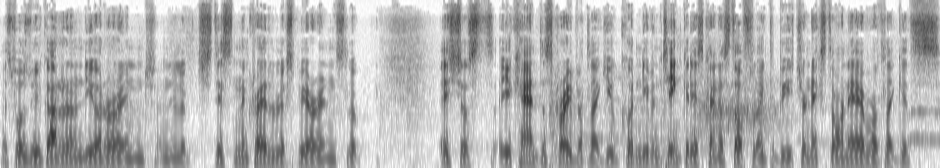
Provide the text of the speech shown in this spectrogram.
I suppose we've got it on the other end, and look, this is an incredible experience. Look, it's just you can't describe it. Like you couldn't even think of this kind of stuff. Like to beat your next door neighbours, like it's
